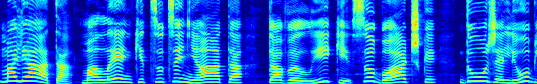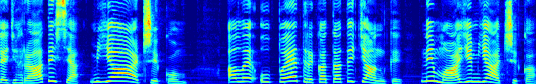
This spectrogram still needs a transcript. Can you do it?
Малята, маленькі цуценята та великі собачки дуже люблять гратися м'ячиком. Але у Петрика та Тетянки немає м'ячика,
